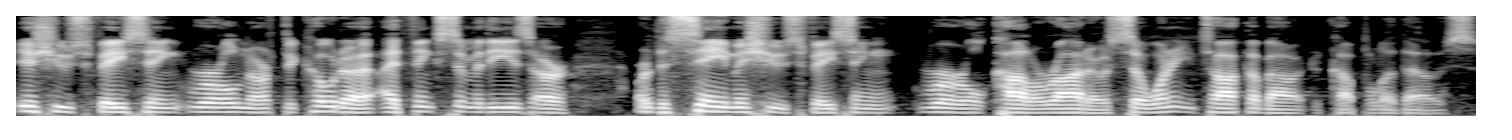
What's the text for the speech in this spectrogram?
issues facing rural North Dakota. I think some of these are, are the same issues facing rural Colorado. So why don't you talk about a couple of those?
